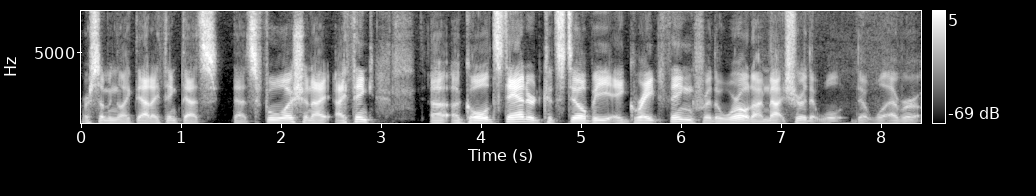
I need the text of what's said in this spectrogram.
or something like that. I think that's that's foolish, and I I think uh, a gold standard could still be a great thing for the world. I'm not sure that we'll that we'll ever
